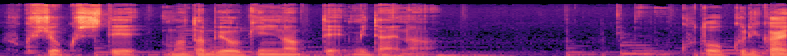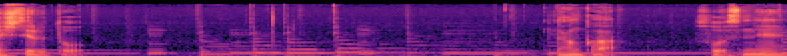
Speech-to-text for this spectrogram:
復職してまた病気になってみたいなことを繰り返してるとなんかそうですね。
